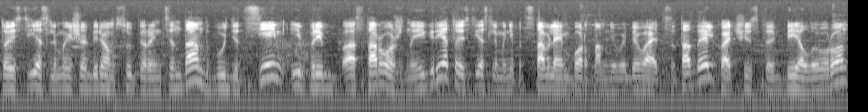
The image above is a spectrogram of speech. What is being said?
То есть, если мы еще берем суперинтендант, будет 7. И при осторожной игре, то есть, если мы не подставляем борт, нам не выбивает цитадельку, а чисто белый урон,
